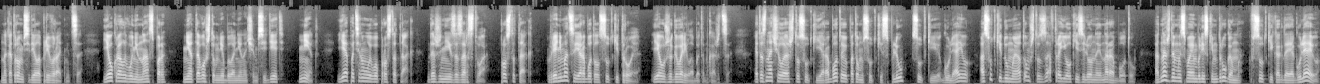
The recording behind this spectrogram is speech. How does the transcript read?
на котором сидела привратница. Я украл его не наспор, не от того, что мне было не на чем сидеть. Нет, я потянул его просто так, даже не из озорства, просто так. В реанимации я работал сутки трое. Я уже говорил об этом, кажется. Это значило, что сутки я работаю, потом сутки сплю, сутки гуляю, а сутки думаю о том, что завтра елки зеленые на работу. Однажды мы с моим близким другом, в сутки, когда я гуляю,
